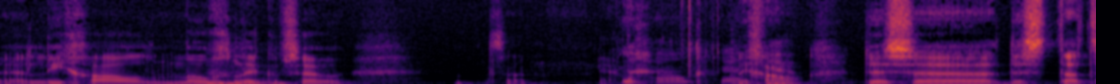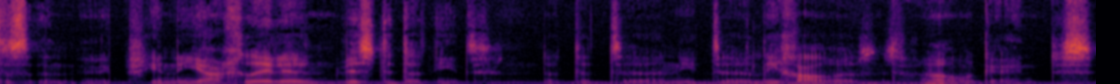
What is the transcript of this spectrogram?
eh, legaal mogelijk Mhm. of zo. Legaal. Ja. Legaal. Dus, eh, dus dat is, een- misschien een jaar geleden wist ik dat niet. Dat het eh, niet eh, legaal was. Dus, oh, oké. Dus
